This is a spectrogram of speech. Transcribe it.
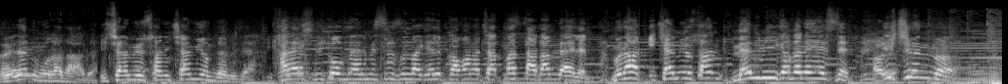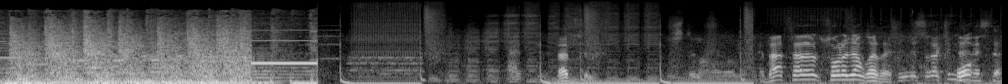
Öyle mi Murat abi? İçemiyorsan içemiyorum de bize. Kaleşnikov mermisi hızında gelip kafana çatmazsa adam değilim. Murat içemiyorsan mermiyi kafana yersin. Hadi. İçin mi? Hepsini. E ben sana soracağım kardeş. Şimdi sıra kimde? O- Enes'te.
